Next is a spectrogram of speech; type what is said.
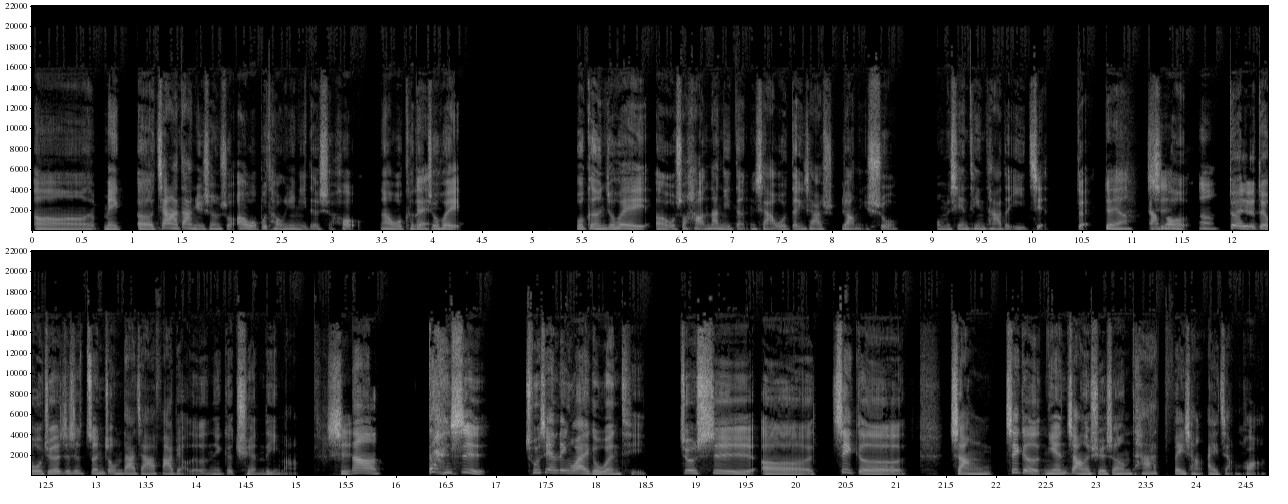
呃美呃加拿大女生说啊我不同意你的时候，那我可能就会，我可能就会呃我说好，那你等一下，我等一下让你说，我们先听他的意见。对对啊，然后嗯对对对，我觉得这是尊重大家发表的那个权利嘛。是那但是出现另外一个问题，就是呃，这个长这个年长的学生他非常爱讲话，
